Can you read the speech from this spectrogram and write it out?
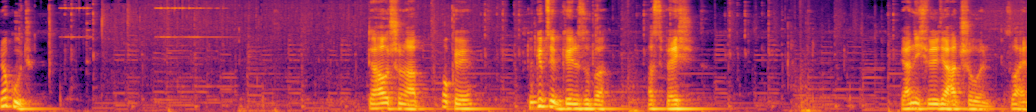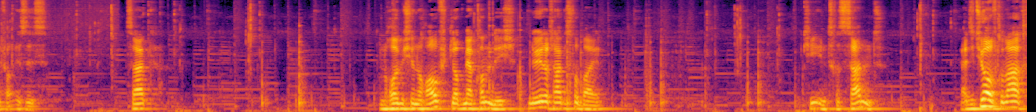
Ja gut. Der haut schon ab. Okay. Dann gibt's eben keine Suppe. Hast du Pech. Wer nicht will, der hat schon. So einfach ist es. Zack. Dann räume ich hier noch auf. Ich glaube, mehr kommen nicht. Nö, der Tag ist vorbei. Okay, interessant. Er hat die Tür aufgemacht.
